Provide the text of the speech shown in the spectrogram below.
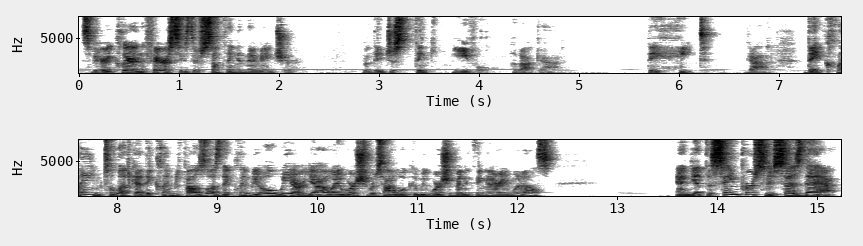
It's very clear in the Pharisees there's something in their nature where they just think evil about God. They hate God. They claim to love God. They claim to follow His laws. They claim to, oh, we are Yahweh worshippers. How could we worship anything or anyone else? And yet, the same person who says that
